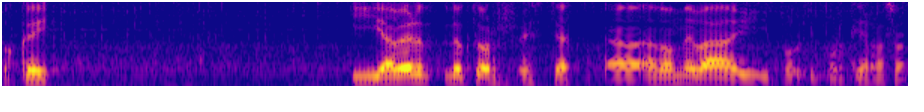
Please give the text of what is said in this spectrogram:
Ok. Y a ver, doctor, este, ¿a, a dónde va y por, y por qué razón?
